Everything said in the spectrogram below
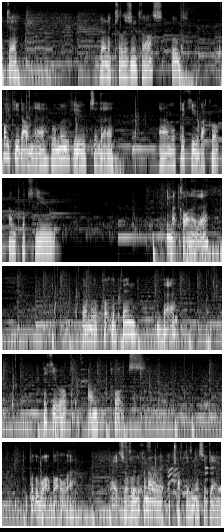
Okay. You're on a collision course. We'll pump you down there. We'll move you to there. And we'll pick you back up and put you in that corner there. Then we'll put the bin there. Pick you up and put put the water bottle there. Right, so we're looking at our attractiveness again.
